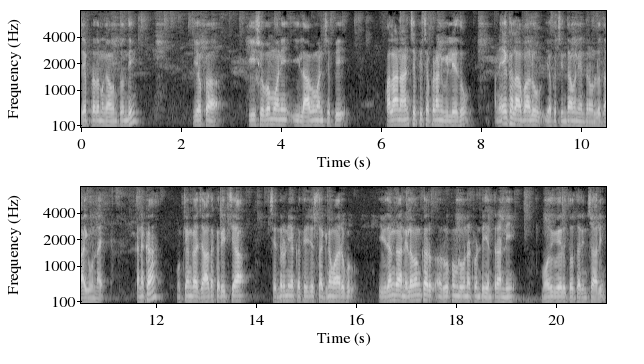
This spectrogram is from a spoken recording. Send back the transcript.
జయప్రదముగా ఉంటుంది. ఈ యొక్క ఈ శుభము అని ఈ లాభం అని చెప్పి ఫలానా అని చెప్పి చెప్పడానికి వీల్లేదు. అనేక లాభాలు ఈ యొక్క చింతామణి యంత్రంలో దాగి ఉన్నాయి. కనుక ముఖ్యంగా జాతకరీత్యా చంద్రుని యొక్క తేజస్సు తగ్గిన వారు ఈ విధంగా నిలవంక రూపంలో ఉన్నటువంటి యంత్రాన్ని మోదుగు వేరుతో ధరించాలి.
